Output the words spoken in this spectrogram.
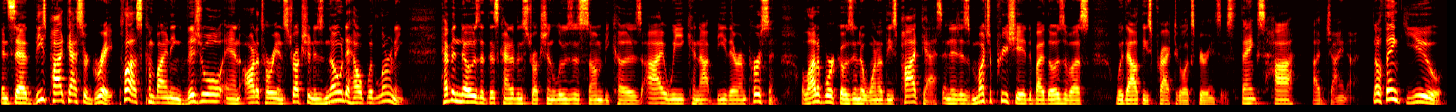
and said, These podcasts are great. Plus, combining visual and auditory instruction is known to help with learning. Heaven knows that this kind of instruction loses some because I, we cannot be there in person. A lot of work goes into one of these podcasts, and it is much appreciated by those of us without these practical experiences. Thanks, Ha Agina. No, thank you,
